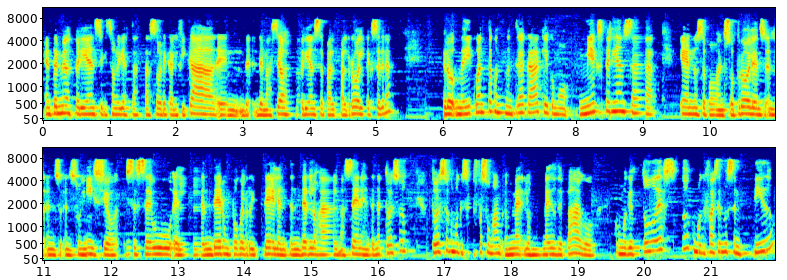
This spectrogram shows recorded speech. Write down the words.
En términos de experiencia, quizá día está, está sobrecalificada, demasiada experiencia para, el rol, etcétera. Pero me di cuenta cuando entré acá que como mi experiencia en, no sé, pues en Soprol, en, en, en sus inicios, SCU, el entender un poco el retail, entender los almacenes, entender todo eso, todo eso como que se fue sumando, los medios de pago, como que todo eso como que fue haciendo sentido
